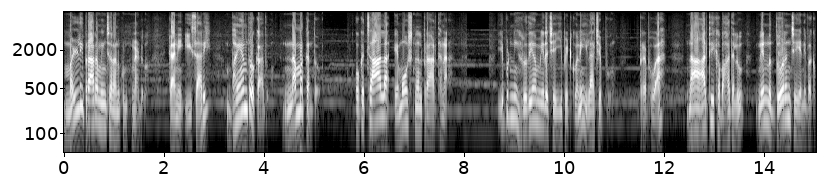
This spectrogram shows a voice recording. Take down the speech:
మళ్ళీ ప్రారంభించాలనుకుంటున్నాడు. కానీ ఈసారి భయంతో కాదు నమ్మకంతో. ఒక చాలా ఎమోషనల్ ప్రార్థన. ఇప్పుడు నీ హృదయం మీద చెయ్యి పెట్టుకొని ఇలా చెప్పు. ప్రభువా నా ఆర్థిక బాధలు నిన్ను దూరం చేయనివ్వకు.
